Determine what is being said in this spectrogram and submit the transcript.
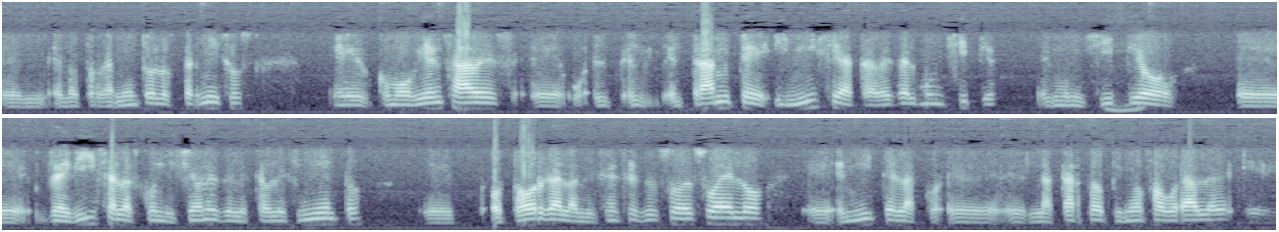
el otorgamiento de los permisos, eh, como bien sabes, eh, el, trámite inicia a través del municipio. El municipio eh, revisa las condiciones del establecimiento, otorga las licencias de uso de suelo, emite la, la carta de opinión favorable que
